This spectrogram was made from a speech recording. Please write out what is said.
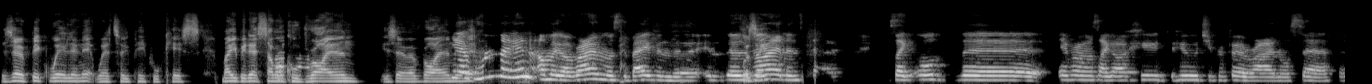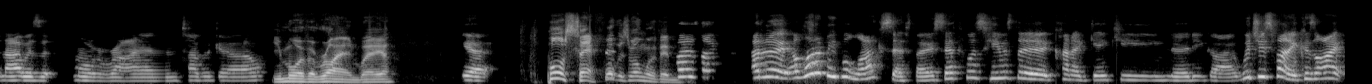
Is there a big wheel in it where two people kiss? Maybe there's someone called uh, Ryan. Is there a Ryan Yeah? Ryan. Oh my god, Ryan was the babe in the. In, there was, Was he? Ryan instead. It's like all the everyone was like, "Oh, who who would you prefer, Ryan or Seth?" And I was more of a Ryan type of girl. You're more of a Ryan, were you? Yeah. Poor Seth. What was wrong with him? I was like, I don't know. A lot of people like Seth though. Seth was he was the kind of geeky, nerdy guy, which is funny because I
